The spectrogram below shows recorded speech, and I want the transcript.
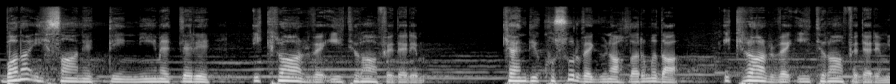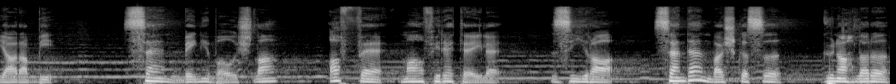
bana ihsan ettiğin nimetleri ikrar ve itiraf ederim.'' Kendi kusur ve günahlarımı da ikrar ve itiraf ederim ya Rabbi. Sen beni bağışla, aff ve mağfiret eyle. Zira senden başkası günahları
